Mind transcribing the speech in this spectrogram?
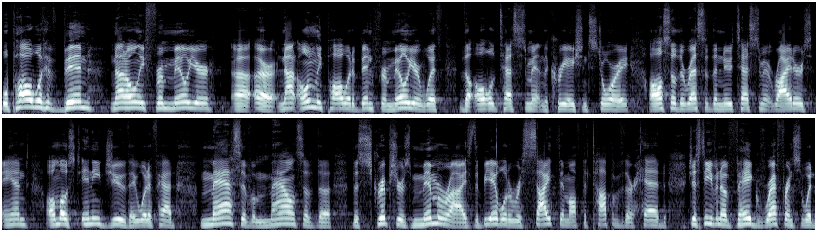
Well, Paul would have been not only familiar, uh, or not only Paul would have been familiar with the Old Testament and the creation story, also the rest of the New Testament writers, and almost any Jew. They would have had massive amounts of the, the scriptures memorized to be able to recite them off the top of their head. Just even a vague reference would,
